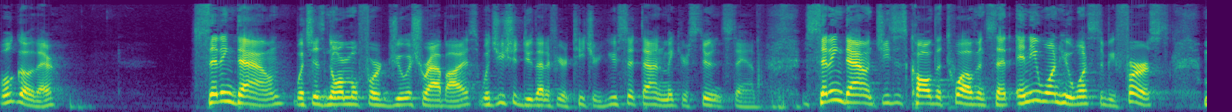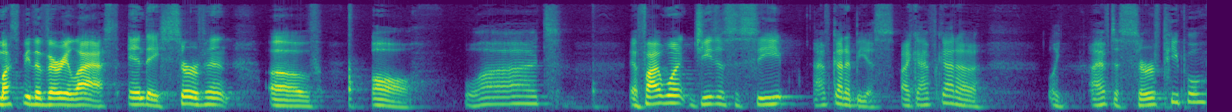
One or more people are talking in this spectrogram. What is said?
we'll go there. Sitting down, which is normal for Jewish rabbis, which you should do that if you're a teacher. You sit down and make your students stand. Sitting down, Jesus called the 12 and said, Anyone who wants to be first must be the very last and a servant of all. What? If I want Jesus' seat, I've got to be a, like, I've got to, like, I have to serve people.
